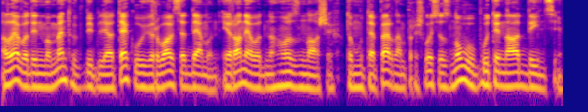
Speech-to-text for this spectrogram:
Але в один момент в бібліотеку увірвався демон і ранив одного з наших. Тому тепер нам прийшлося знову бути наодинці.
